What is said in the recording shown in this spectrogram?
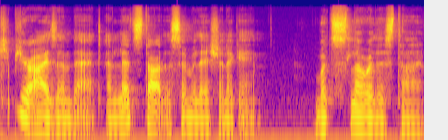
Keep your eyes on that and let's start the simulation again, but slower this time.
